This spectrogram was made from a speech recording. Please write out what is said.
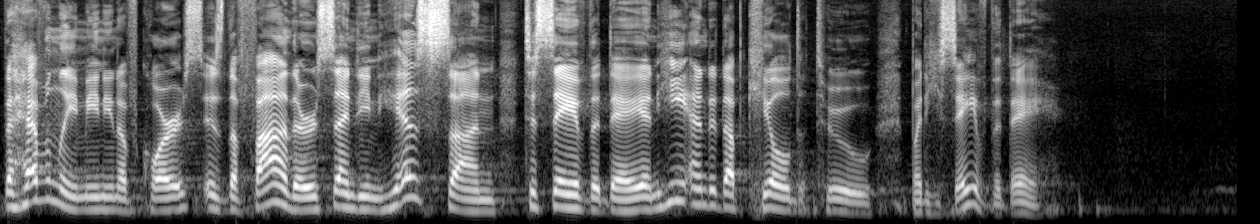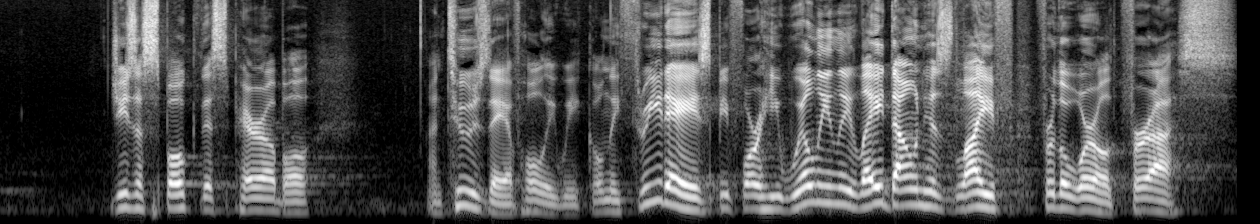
The heavenly meaning, of course, is the Father sending his Son to save the day, and he ended up killed too, but he saved the day. Jesus spoke this parable on Tuesday of Holy Week, only three days before he willingly laid down his life for the world, for us.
